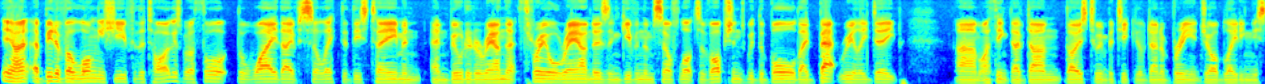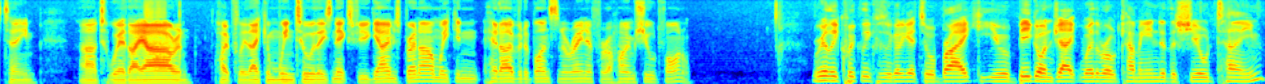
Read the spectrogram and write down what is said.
you know, a bit of a longish year for the Tigers. But I thought the way they've selected this team and, and built it around that three all rounders and given themselves lots of options with the ball, they bat really deep. Um, I think they've done those two in particular have done a brilliant job leading this team uh, to where they are, and hopefully they can win two of these next few games, Brenner, and we can head over to Blundstone Arena for a home shield final. Really quickly, because we've got to get to a break. You were big on Jake Weatherald coming into the Shield team.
